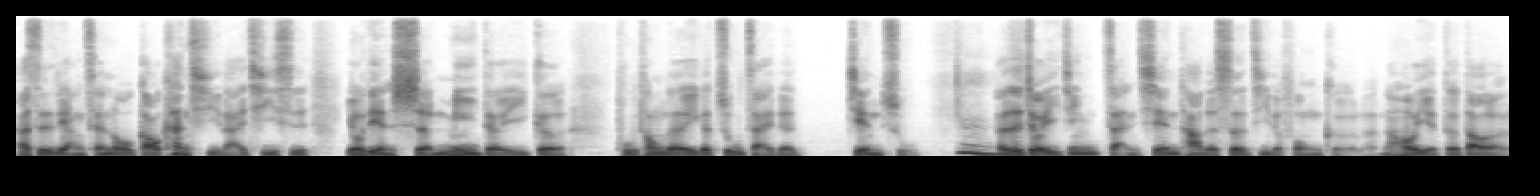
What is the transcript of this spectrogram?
它是两层楼高，看起来其实有点神秘的一个普通的一个住宅的建筑，嗯，可是就已经展现它的设计的风格了，然后也得到了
